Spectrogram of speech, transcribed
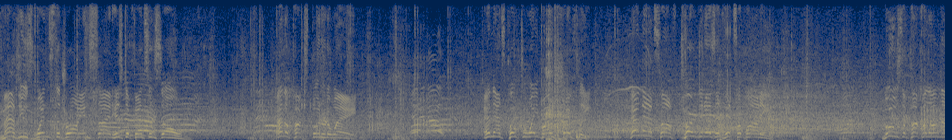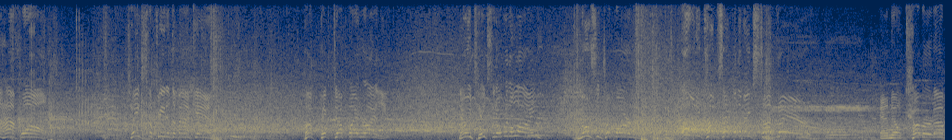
Matthews wins the draw inside his defensive zone. And the puck's booted away. And that's poked away by Scheifele. And that's off target as it hits a body. Moves the puck along the half wall. Takes the feed at the back end. Puck picked up by Rielly. Now he takes it over the line. Moves it to Marner. Oh, and he comes up with a big stop there. And they'll cover it up,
